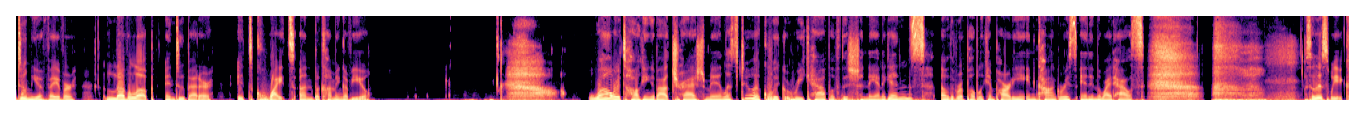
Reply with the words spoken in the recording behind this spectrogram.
do me a favor, level up and do better. It's quite unbecoming of you. While we're talking about trash men, let's do a quick recap of the shenanigans of the Republican Party in Congress and in the White House. So this week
